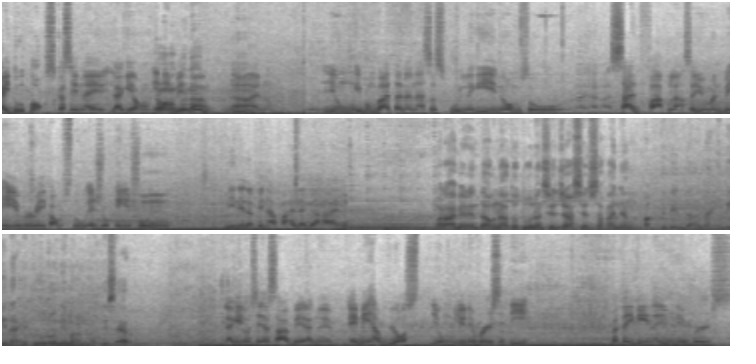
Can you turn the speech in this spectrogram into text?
I do talks kasi na eh. Lagi akong inibita ganun. na Mm. ano. Yung ibang bata na nasa school, nagiinom. So, sad fact lang sa human behavior when it comes to education, Mm. hindi nila pinapahalagahan. Marami rin daw natutunan si Justin sa kanyang pagtitinda na hindi na ituro ni ma'am at ni sir. lagi ko sinasabi, ano eh, I may have lost yung university, but I gain a universe.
